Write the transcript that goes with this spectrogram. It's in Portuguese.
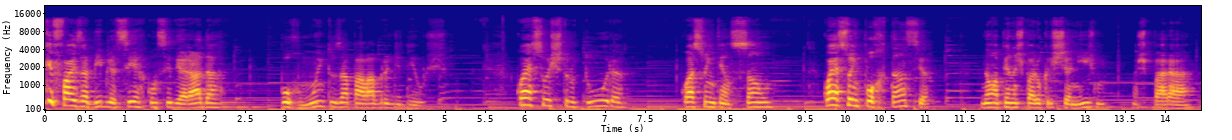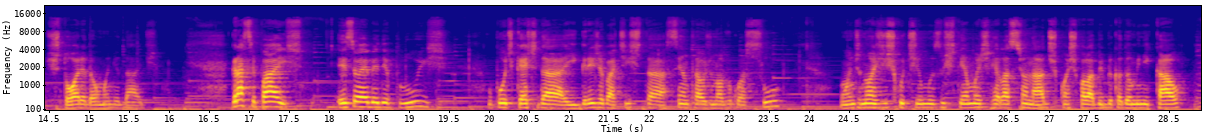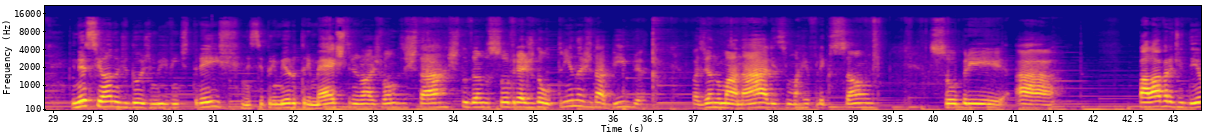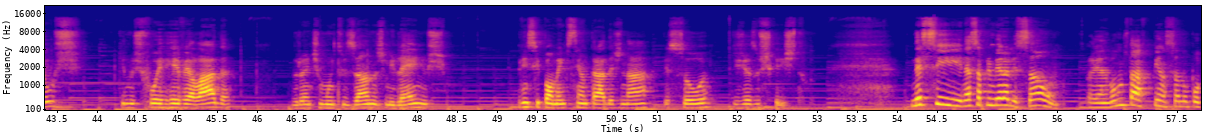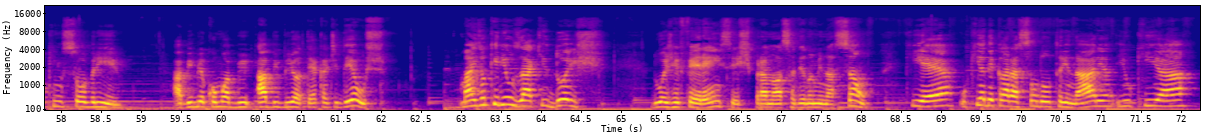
que faz a Bíblia ser considerada por muitos a palavra de Deus? Qual é a sua estrutura? Qual é a sua intenção? Qual é a sua importância, não apenas para o cristianismo, mas para a história da humanidade? Graça e paz, esse é o EBD Plus, o podcast da Igreja Batista Central de Nova Iguaçu, onde nós discutimos os temas relacionados com a escola bíblica dominical e nesse ano de 2023, nesse primeiro trimestre, nós vamos estar estudando sobre as doutrinas da Bíblia, fazendo uma análise, uma reflexão sobre a palavra de Deus que nos foi revelada durante muitos anos, milênios, principalmente centradas na pessoa de Jesus Cristo. Nesse, nessa primeira lição, eh, vamos estar pensando um pouquinho sobre a Bíblia como a, bi a biblioteca de Deus. Mas eu queria usar aqui dois, duas referências para nossa denominação, que é o que a declaração doutrinária e o que a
